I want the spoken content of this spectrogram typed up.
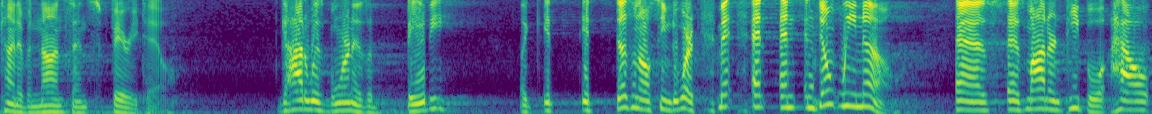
kind of a nonsense fairy tale. God was born as a baby. Like it, it doesn't all seem to work. And, and, and don't we know as, as modern people how,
